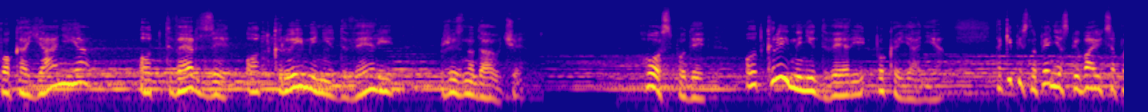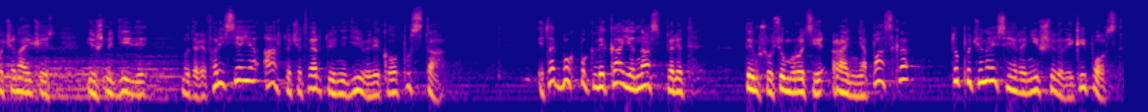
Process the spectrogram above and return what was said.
Покаяння отверзи, открий мені двері жизнодавче. Господи, открий мені двері покаяння. Такі піснопення співаються, починаючи із неділі Мудря Фарисея аж до четвертої неділі Великого Поста. І так Бог покликає нас перед тим, що в цьому році рання Пасха, то починається і раніше Великий пост.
